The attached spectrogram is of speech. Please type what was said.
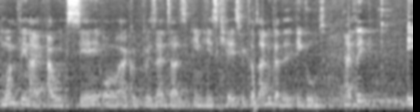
one thing I, I would say or I could present as in his case, because I look at the Eagles, I think a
